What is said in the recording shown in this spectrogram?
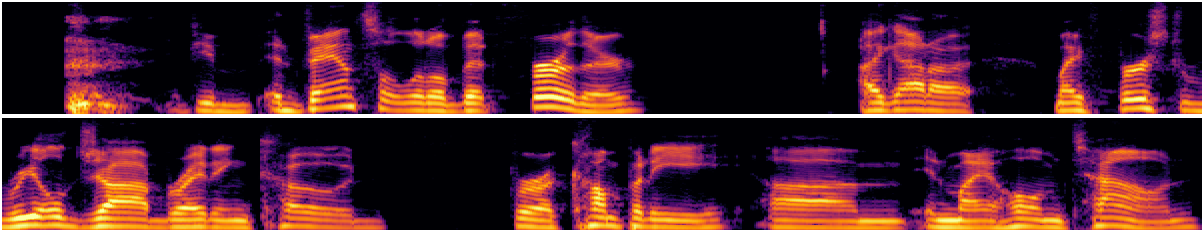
if you advance a little bit further, I got a my first real job writing code for a company um, in my hometown.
